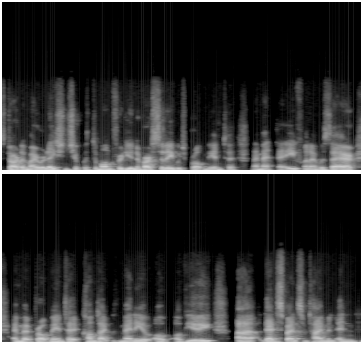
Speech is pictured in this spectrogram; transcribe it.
started my relationship with De Montfort University, which brought me into, and I met Dave when I was there, and it brought me into contact with many of, of, of you. Uh, then spent some time in, in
